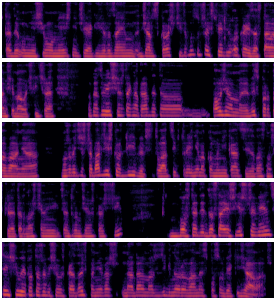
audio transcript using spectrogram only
wtedy u mnie siłą mięśni, czy jakimś rodzajem dziarskości, to po prostu człowiek stwierdził, ok, zastałem się, mało ćwiczę. Okazuje się, że tak naprawdę to poziom wysportowania, może być jeszcze bardziej szkodliwy w sytuacji, w której nie ma komunikacji ze własną szkieletarnością i centrum ciężkości, bo wtedy dostajesz jeszcze więcej siły po to, żeby się uszkadzać, ponieważ nadal masz zignorowany sposób, w jaki działasz.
